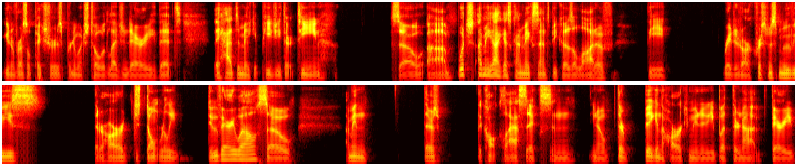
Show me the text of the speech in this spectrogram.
Universal Pictures pretty much told Legendary that they had to make it PG 13. So, um, which I mean, I guess kind of makes sense because a lot of the rated R Christmas movies that are hard just don't really do very well. So, I mean, there's the cult classics, and you know they're big in the horror community, but they're not very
